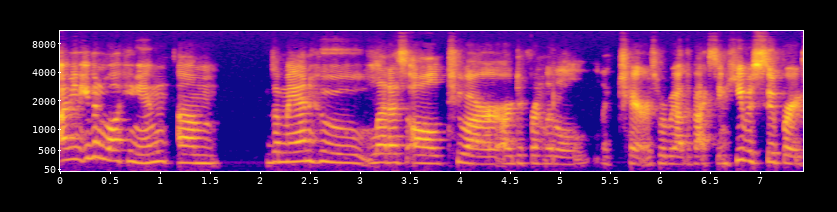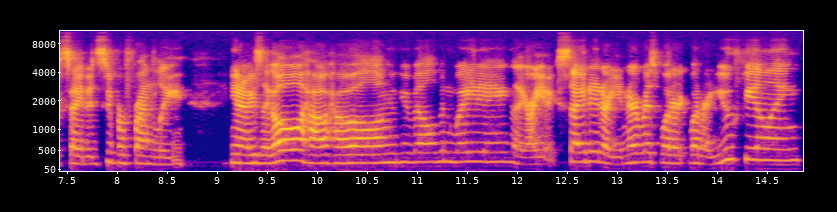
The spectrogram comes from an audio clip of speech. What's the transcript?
I mean, even walking in, um, the man who led us all to our our different little like chairs where we got the vaccine, he was super excited, super friendly. You know, he's like, "Oh, how how long have you all been waiting? Like, are you excited? Are you nervous? What are what are you feeling?"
